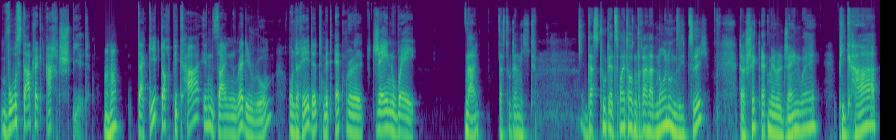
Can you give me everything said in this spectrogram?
wo Star Trek 8 spielt, mhm. da geht doch Picard in seinen Ready Room und redet mit Admiral Janeway. Nein, das tut er nicht. Das tut er 2379. Da schickt Admiral Janeway Picard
